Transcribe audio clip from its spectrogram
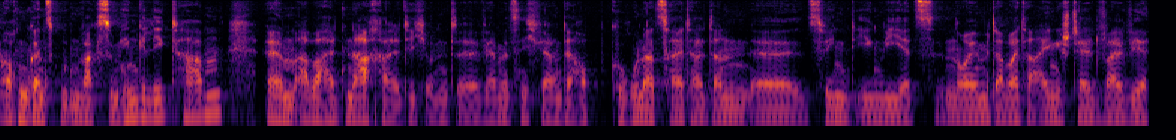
auch einen ganz guten Wachstum hingelegt haben, ähm, aber halt nachhaltig. Und äh, wir haben jetzt nicht während der Haupt-Corona-Zeit halt dann äh, zwingend irgendwie jetzt neue Mitarbeiter eingestellt, weil wir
